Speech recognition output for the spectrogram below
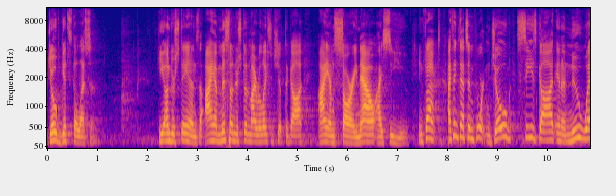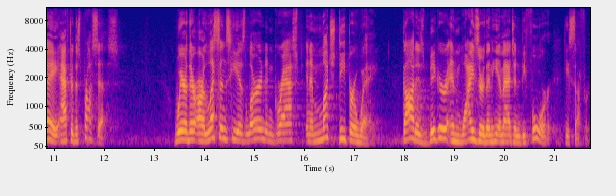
Job gets the lesson. He understands that I have misunderstood my relationship to God. I am sorry. Now I see you. In fact, I think that's important. Job sees God in a new way after this process, where there are lessons he has learned and grasped in a much deeper way. God is bigger and wiser than he imagined before he suffered.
